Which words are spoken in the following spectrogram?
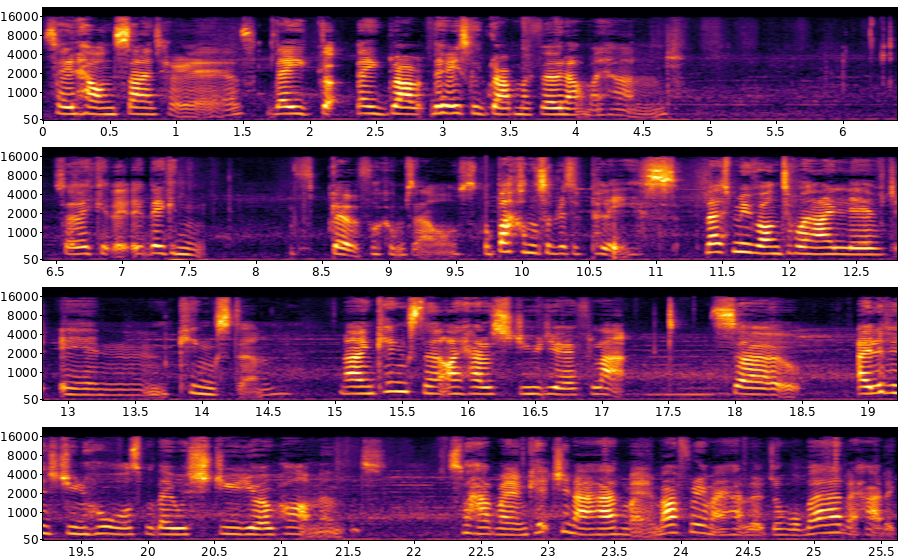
saying how unsanitary it is. They got they grabbed they basically grabbed my phone out of my hand. So they can they, they can go fuck themselves. But back on the subject of police, let's move on to when I lived in Kingston. Now in Kingston I had a studio flat, so I lived in student halls but they were studio apartments. So I had my own kitchen, I had my own bathroom, I had a double bed, I had a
